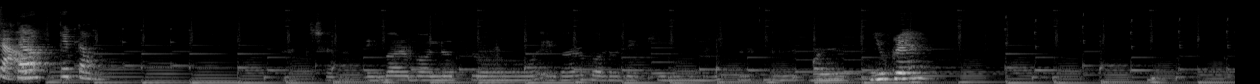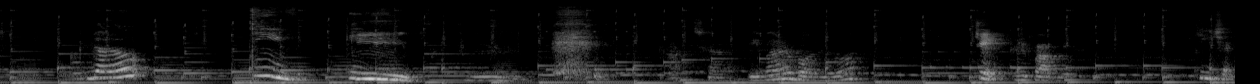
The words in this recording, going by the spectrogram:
টাউন কেপ টাউন আচ্ছা এবার বলো তো এবার বলো দেখি। ইউক্রেন ধরো কিভ কিভ আচ্ছা এবার বলো চেক রিপাবলিক কি চেক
